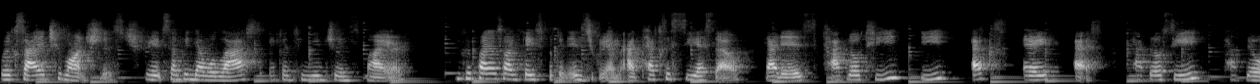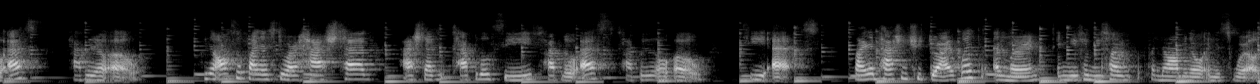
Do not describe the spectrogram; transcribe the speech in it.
We're excited to launch this to create something that will last and continue to inspire. You can find us on Facebook and Instagram at Texas CSO. That is capital T E X A S, capital C, capital S, capital O. You can also find us through our hashtag, hashtag capital C, capital S, capital O. Find a passion to thrive with and learn, and you can become phenomenal in this world.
